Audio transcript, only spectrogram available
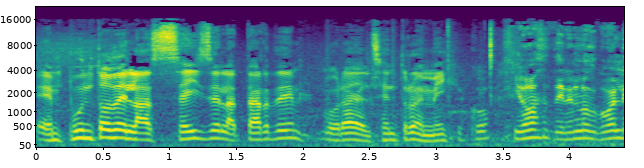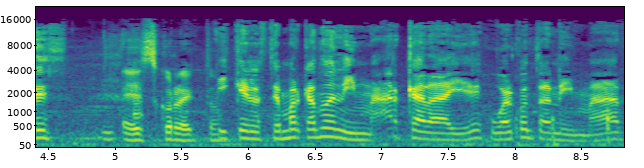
en punto de las 6 de la tarde, hora del centro de México. y vamos a tener los goles. Es correcto. Y que lo esté marcando a Neymar, caray, ¿eh? Jugar contra Neymar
